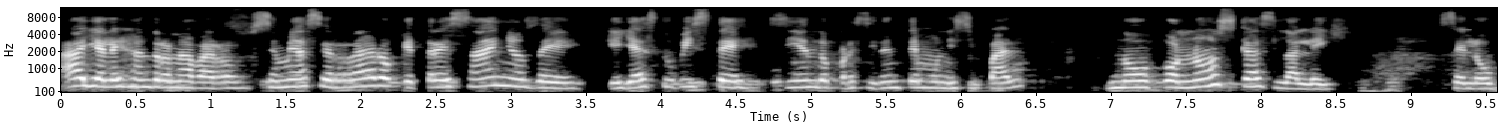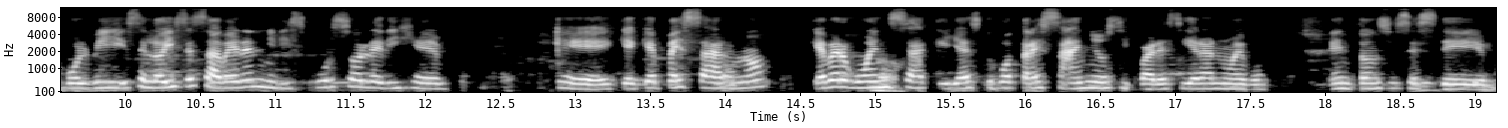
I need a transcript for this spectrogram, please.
ay Alejandro Navarro, se me hace raro que tres años de que ya estuviste siendo presidente municipal, no conozcas la ley se lo volví, se lo hice saber en mi discurso, le dije que qué pesar, ¿no? Qué vergüenza que ya estuvo tres años y pareciera nuevo. Entonces, este,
